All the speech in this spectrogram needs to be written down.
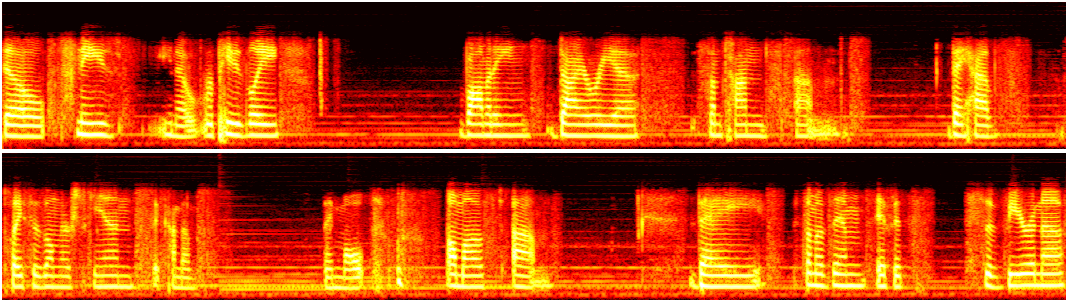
they'll sneeze, you know, repeatedly, vomiting, diarrhea. Sometimes um, they have places on their skin that kind of they molt. almost. Um, they, some of them, if it's severe enough,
